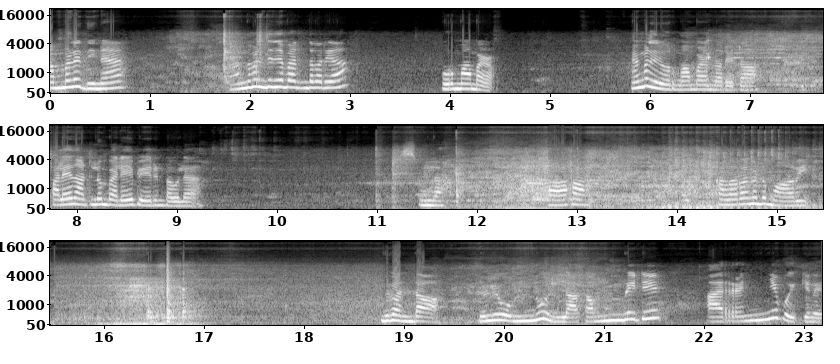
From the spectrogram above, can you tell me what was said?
നമ്മൾ ഇതിനെ നമ്മൾ ഇതിനെ എന്താ പറയുക ഉറുമാമ്പഴം ഞങ്ങളിതിന് ഉറുമാമ്പഴം എന്ന് പറയട്ടോ പല നാട്ടിലും പല പേരുണ്ടാവില്ല ബിസ്മില്ല. ആഹാ. കളർ അങ്ങോട്ട് മാറി. ഇത് കണ്ട? ഉള്ളി ഒന്നുമില്ല. കംപ്ലീറ്റ് അരഞ്ഞു പോയിക്കണ്.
